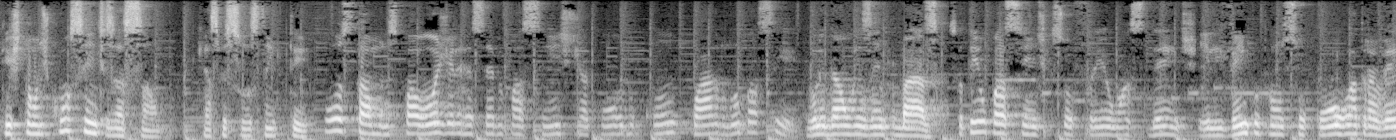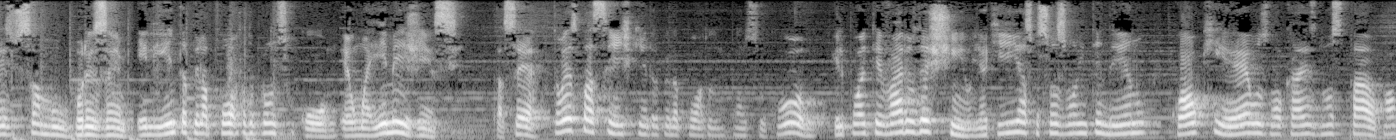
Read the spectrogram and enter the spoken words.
questão de conscientização as pessoas têm que ter. O hospital municipal hoje ele recebe o paciente de acordo com o quadro do paciente. Vou lhe dar um exemplo básico. Se eu tenho um paciente que sofreu um acidente, ele vem para o pronto-socorro através do SAMU. Por exemplo, ele entra pela porta do pronto-socorro. É uma emergência tá certo? Então esse paciente que entra pela porta do pronto-socorro, ele pode ter vários destinos, e aqui as pessoas vão entendendo qual que é os locais do hospital, qual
